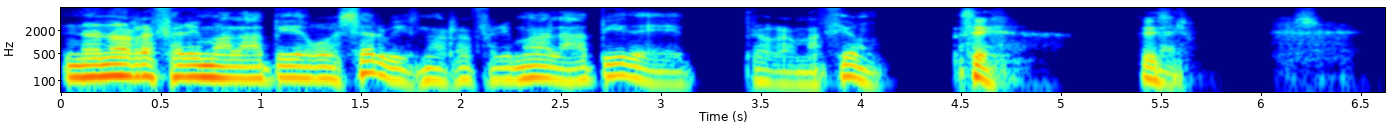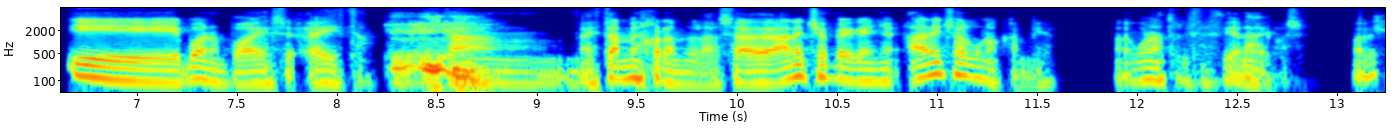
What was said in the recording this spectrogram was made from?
no nos referimos a la API de Web Service, nos referimos a la API de programación. Sí, sí, sí. Y bueno, pues ahí está. Están, están mejorándola. O sea, han hecho pequeños, han hecho algunos cambios, algunas actualizaciones Vale. de cosas. ¿vale?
